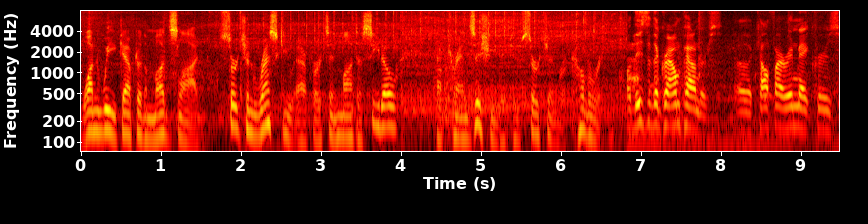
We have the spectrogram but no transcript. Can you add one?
One week after the mudslide, search and rescue efforts in Montecito have transitioned into search and recovery. Well, these are the ground pounders, uh, the CAL FIRE inmate crews.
